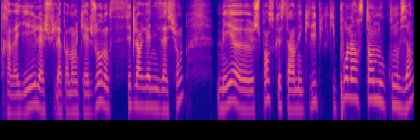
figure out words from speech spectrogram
travailler. Là, je suis là pendant quatre jours, donc c'est de l'organisation. Mais euh, je pense que c'est un équilibre qui, pour l'instant, nous convient.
